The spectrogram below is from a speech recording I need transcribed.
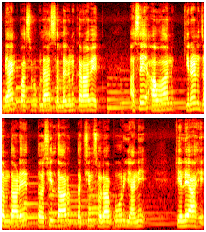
बँक पासबुकला संलग्न करावेत असे आवाहन किरण जमदाडे तहसीलदार दक्षिण सोलापूर यांनी केले आहे.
